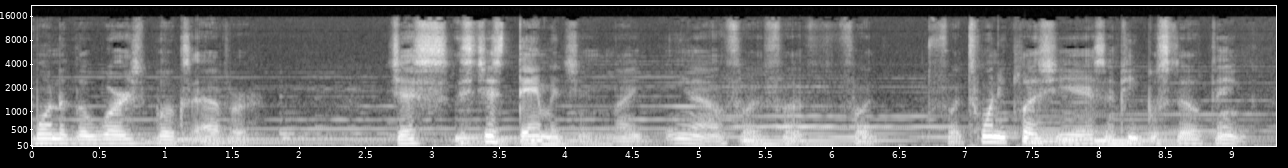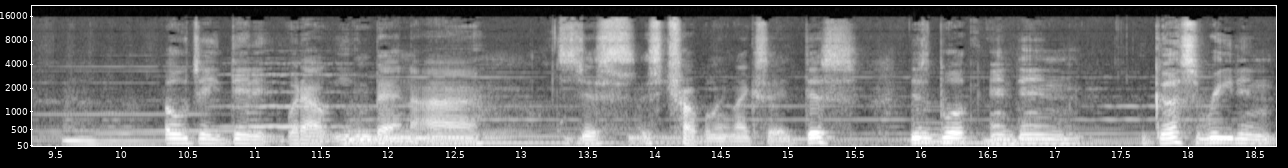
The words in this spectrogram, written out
one of the worst books ever. Just it's just damaging. Like you know, for for for for 20 plus years, and people still think OJ did it without even batting an eye. It's just it's troubling. Like I said, this this book, and then Gus reading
